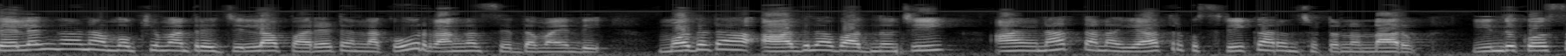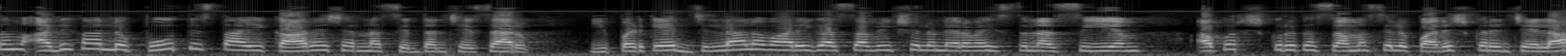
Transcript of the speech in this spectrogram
తెలంగాణ ముఖ్యమంత్రి జిల్లా పర్యటనలకు రంగం సిద్దమైంది మొదట ఆదిలాబాద్ నుంచి ఆయన తన యాత్రకు శ్రీకారం చుట్టనున్నారు. ఇందుకోసం అధికారులు పూర్తిస్థాయి కార్యాచరణ సిద్దం చేశారు. ఇప్పటికే జిల్లాల వారీగా సమీక్షలు నిర్వహిస్తున్న సీఎం అపరిష్కృత సమస్యలు పరిష్కరించేలా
